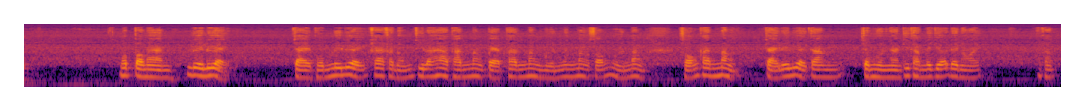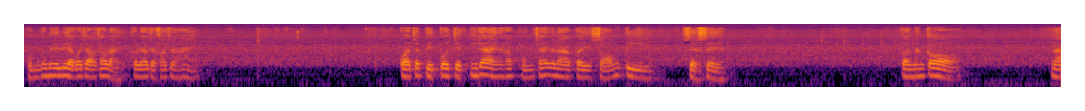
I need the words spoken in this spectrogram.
ปงบประมาณเรื่อยๆ จ่ายผมเรื่อยๆ ค่าขนมทีละห้าพันมั่งแปดพันมั่งหมื่นมั่งมั่งสองหมื่นมั่งสองพันมั่ง จ่ายเรื่อยๆ ตามจำนวนงานที่ทำได้เยอะได้น้อยนะครับ ผมก็ไม่ได้เรียกว่าจะเอาเท่าไหร่ ก็แล้วแต่เขาจะให้ กว่าจะปิดโปรเจกต์นี้ได้นะครับ ผมใช้เวลาไปสองปีเศษเศษตอนนั้นก็ลา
